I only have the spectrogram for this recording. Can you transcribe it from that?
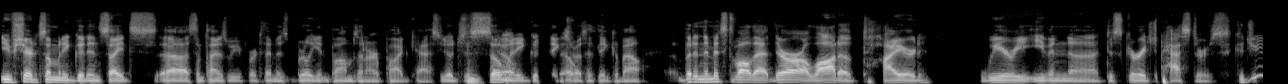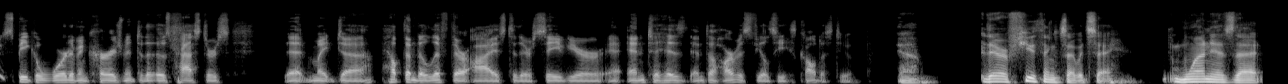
You've shared so many good insights. Uh, sometimes we refer to them as brilliant bombs on our podcast. You know, just so Yep. many good things Yep. for us to think about. But in the midst of all that, there are a lot of tired, weary, even uh, discouraged pastors. Could you speak a word of encouragement to those pastors that might uh, help them to lift their eyes to their Savior and to His and to harvest fields He's called us to? Yeah, there are a few things I would say. One is that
